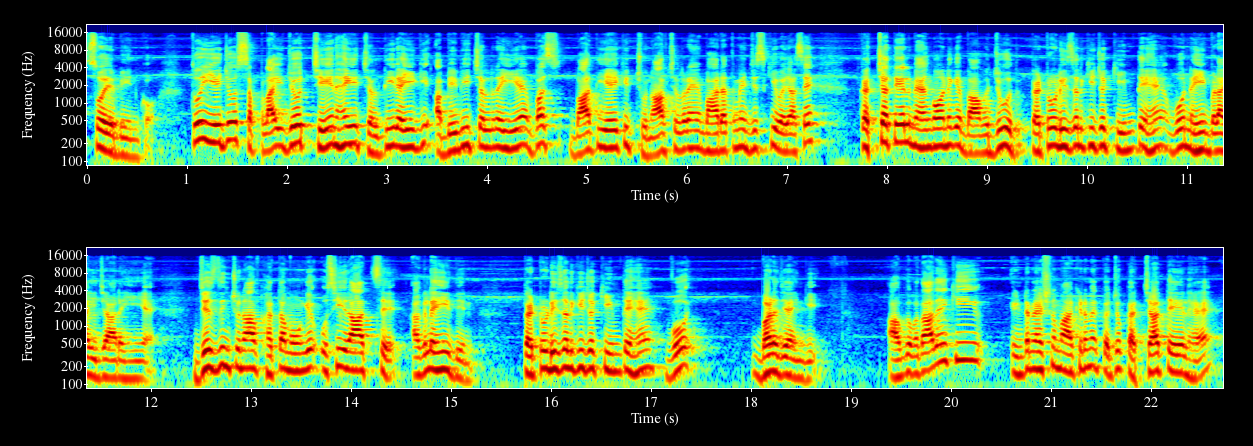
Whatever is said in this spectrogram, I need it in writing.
सोयाबीन को। तो ये जो सप्लाई जो चेन है, ये चलती रहेगी, अभी भी चल रही है। बस बात ये है कि चुनाव चल रहे हैं भारत में, जिसकी वजह से कच्चा तेल महँगा होने के बावजूद पेट्रोल डीजल की जो कीमतें हैं, वो नहीं बढ़ाई जा रही हैं। जिस दिन चुनाव खत्म होंगे, उसी रात से अगले ही दिन पेट्रोल डीजल की जो कीमतें हैं, वो बढ़ जाएँगी। आपको बता दें कि इंटरनेशनल मार्केट में जो कच्चा तेल है,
